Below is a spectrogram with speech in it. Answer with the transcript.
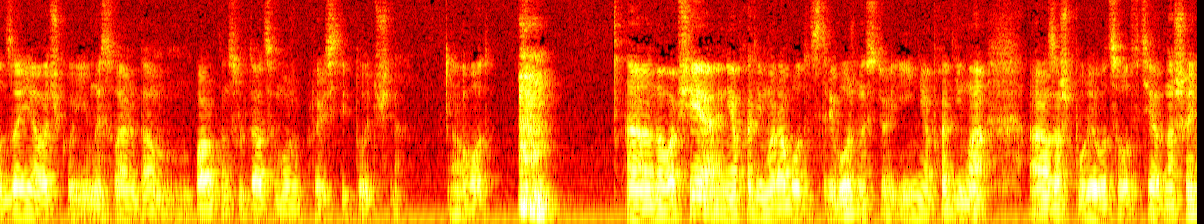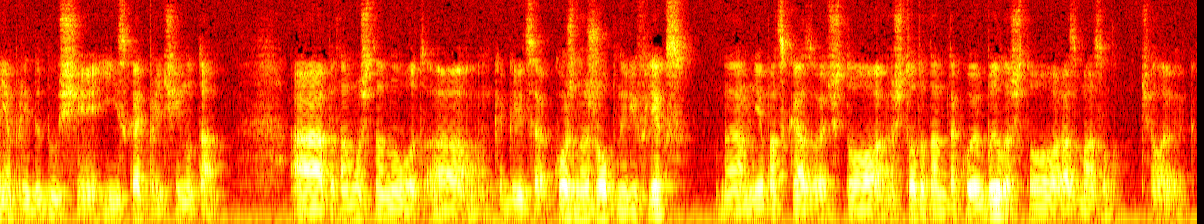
вот, заявочку, и мы с вами там пару консультаций можем провести точно. Вот. А, но вообще необходимо работать с тревожностью и необходимо а, зашпуриваться вот в те отношения предыдущие и искать причину там. А, потому что, ну вот, как говорится, кожно-жопный рефлекс мне подсказывает, что что-то там такое было, что размазало человека.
